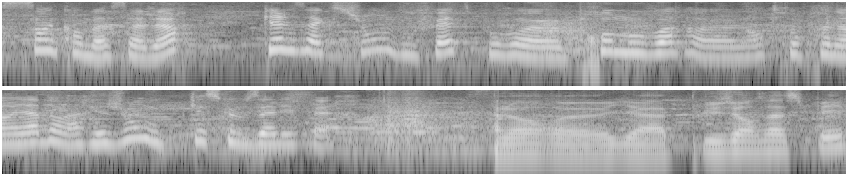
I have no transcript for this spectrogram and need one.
cinq ambassadeurs. Quelles actions vous faites pour promouvoir l'entrepreneuriat dans la région ou qu'est-ce que vous allez faire? Alors, il y a plusieurs aspects.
